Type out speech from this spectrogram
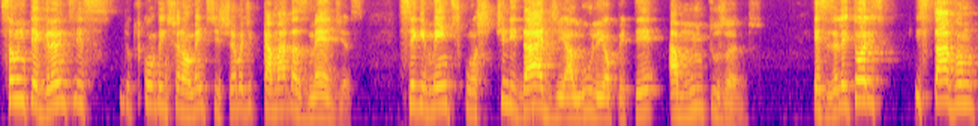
São integrantes do que convencionalmente se chama de camadas médias, segmentos com hostilidade a Lula e ao PT há muitos anos. Esses eleitores estavam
